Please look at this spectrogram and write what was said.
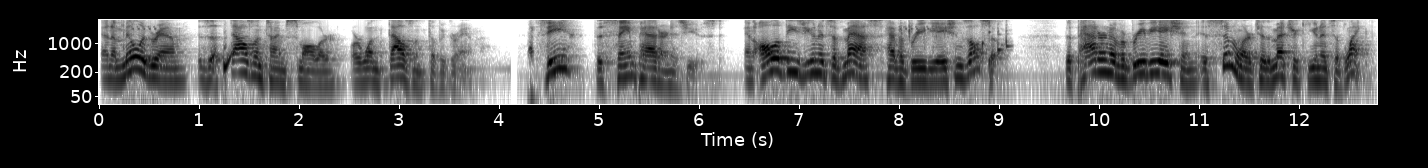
and a milligram is 1,000 times smaller, or 1 thousandth of a gram. See? The same pattern is used. And all of these units of mass have abbreviations also. The pattern of abbreviation is similar to the metric units of length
